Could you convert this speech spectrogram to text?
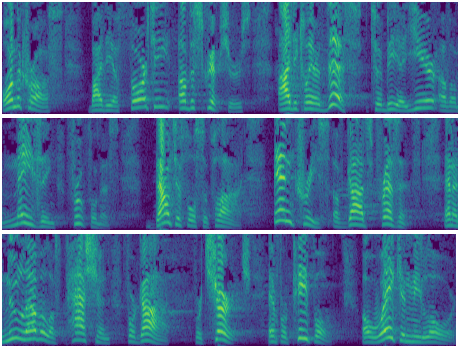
on the cross, by the authority of the scriptures, I declare this to be a year of amazing fruitfulness, bountiful supply, increase of God's presence, and a new level of passion for God, for church, and for people. Awaken me, Lord.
